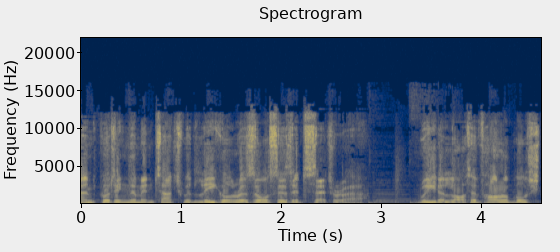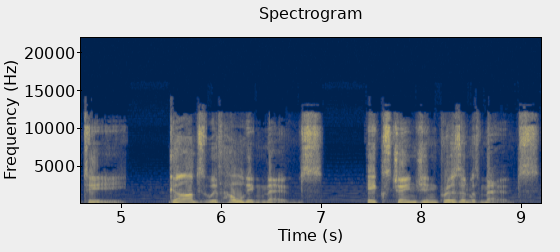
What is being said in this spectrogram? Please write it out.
and putting them in touch with legal resources etc. Read a lot of horrible shit. Guards withholding meds. Exchanging prisoners meds.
